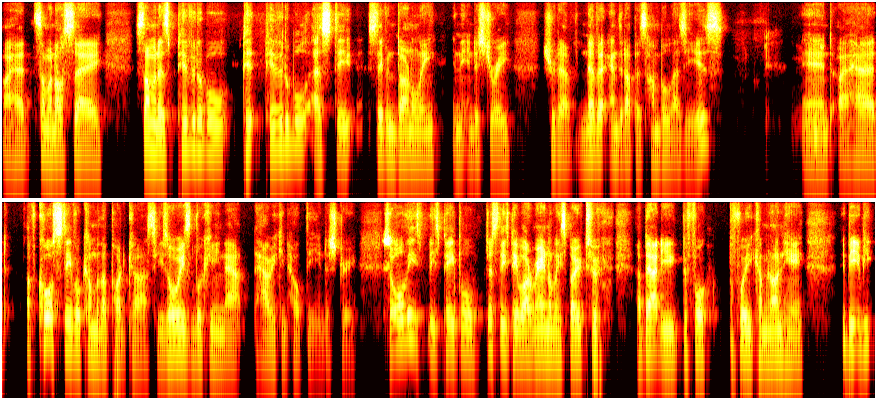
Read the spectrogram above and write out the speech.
I had someone else say, "Someone as pivotal pivotal as Steve, Stephen Donnelley in the industry should have never ended up as humble as he is." And I had of course steve will come with a podcast. He's always looking at how he can help the industry. So all these these people just these people i randomly spoke to about you before before you coming on here it'd be, it'd be,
